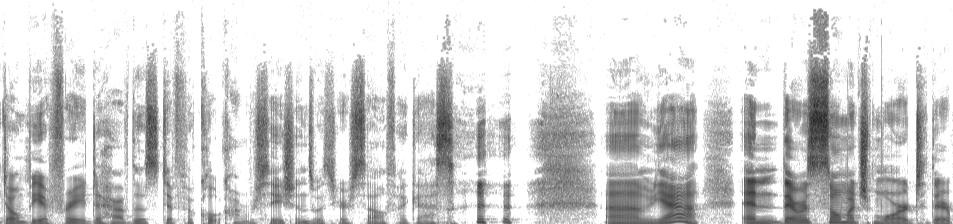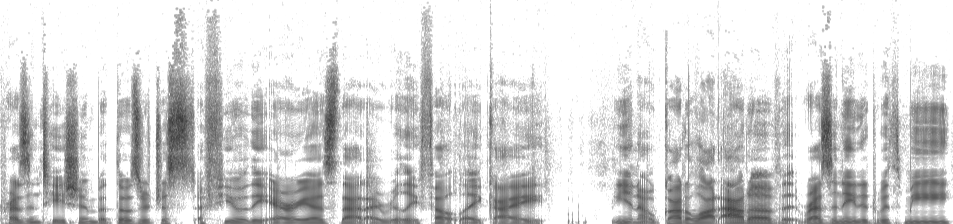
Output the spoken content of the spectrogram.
don't be afraid to have those difficult conversations with yourself, I guess. um, yeah. And there was so much more to their presentation, but those are just a few of the areas that I really felt like I, you know, got a lot out of. It resonated with me.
